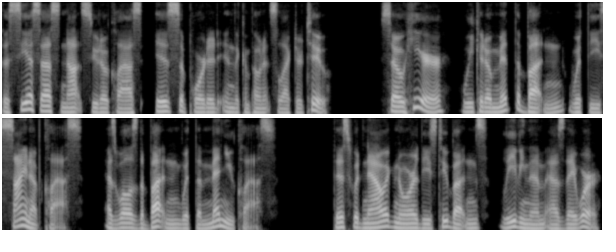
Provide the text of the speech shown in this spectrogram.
The CSS not pseudo class is supported in the component selector too. So here, we could omit the button with the signup class, as well as the button with the menu class. This would now ignore these two buttons, leaving them as they were.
